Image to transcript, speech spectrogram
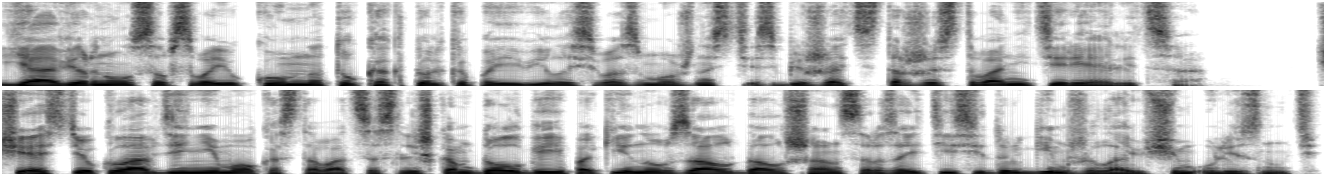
Я вернулся в свою комнату, как только появилась возможность сбежать с торжества, не теряя лица. К счастью, Клавдий не мог оставаться слишком долго и, покинув зал, дал шанс разойтись и другим желающим улизнуть.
